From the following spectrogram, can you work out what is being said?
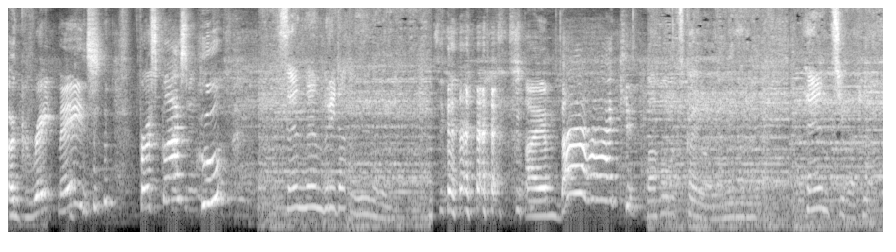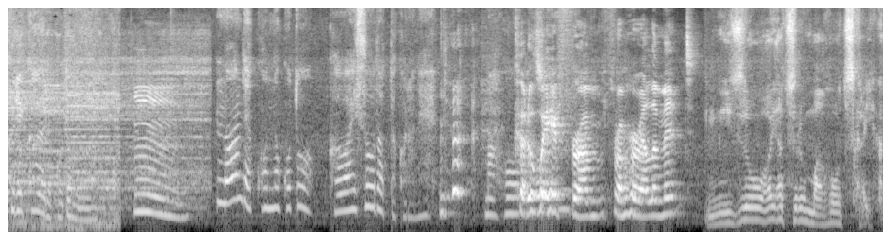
a great mage. First class? Who? I am back! なんでこんなことをかわいそうだったからね 魔法 Cut away from from her element. 水を操る魔法使いか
